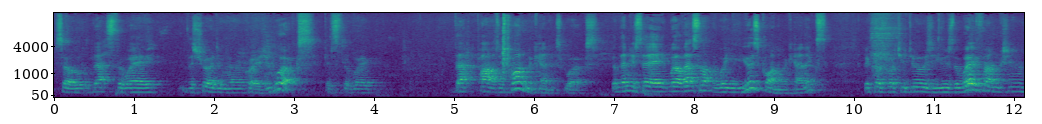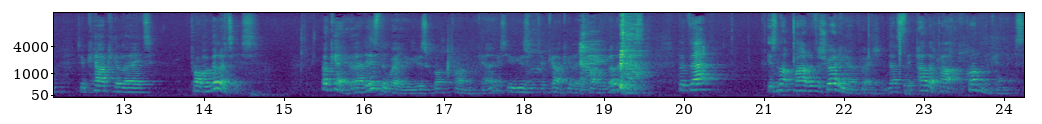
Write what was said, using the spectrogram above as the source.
So that's the way the Schrodinger equation works. It's the way that part of quantum mechanics works. But then you say, well, that's not the way you use quantum mechanics, because what you do is you use the wave function to calculate probabilities. Okay, that is the way you use quantum mechanics. You use it to calculate probabilities. But that is not part of the Schrodinger equation. That's the other part of quantum mechanics.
